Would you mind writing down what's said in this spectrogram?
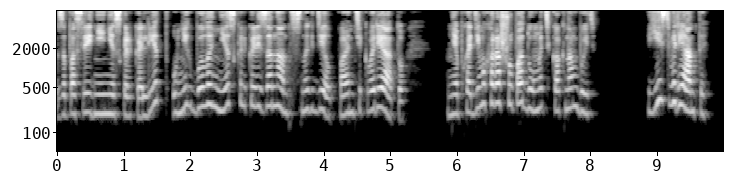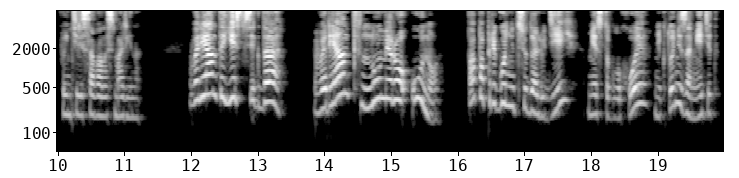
За последние несколько лет у них было несколько резонансных дел по антиквариату. Необходимо хорошо подумать, как нам быть». «Есть варианты?» – поинтересовалась Марина. «Варианты есть всегда. Вариант номеро уно. Папа пригонит сюда людей, место глухое, никто не заметит.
